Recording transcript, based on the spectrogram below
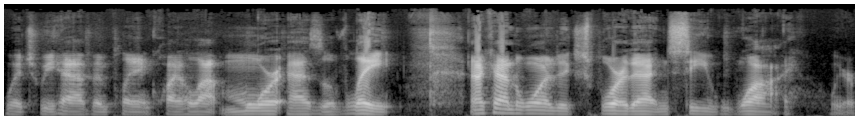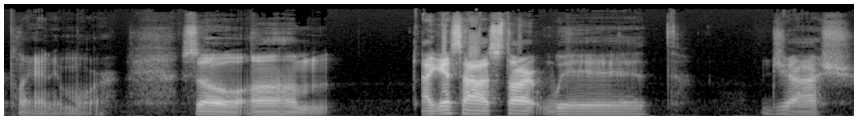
which we have been playing quite a lot more as of late. And I kind of wanted to explore that and see why we are playing it more. So, um, I guess I'll start with Josh.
